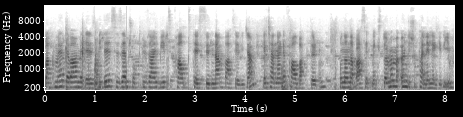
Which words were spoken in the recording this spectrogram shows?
bakmaya devam ederiz. Bir de size çok güzel bir fal sitesinden bahsedeceğim. Geçenlerde fal baktırdım. Ondan da bahsetmek istiyorum ama önce şu panele gireyim.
